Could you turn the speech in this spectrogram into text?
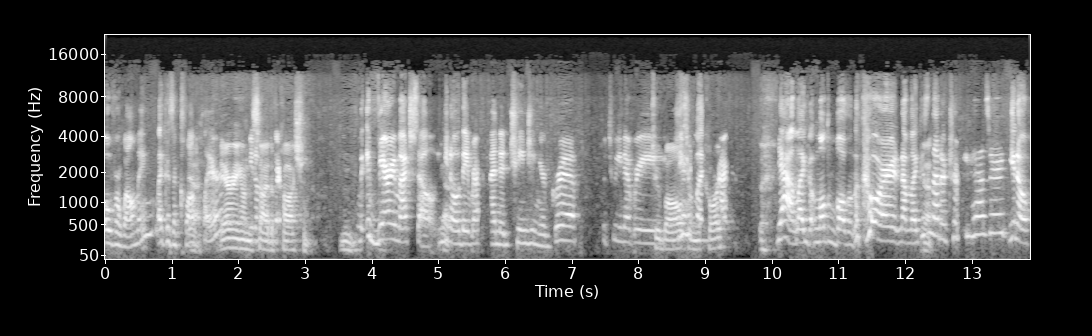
overwhelming, like as a club yeah. player. Erring on the know, side of caution. Mm. Very much so. You know, they recommended changing your grip between every two balls on like, the court. yeah, like multiple balls on the court, and I'm like, isn't that a tripping hazard? You know,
